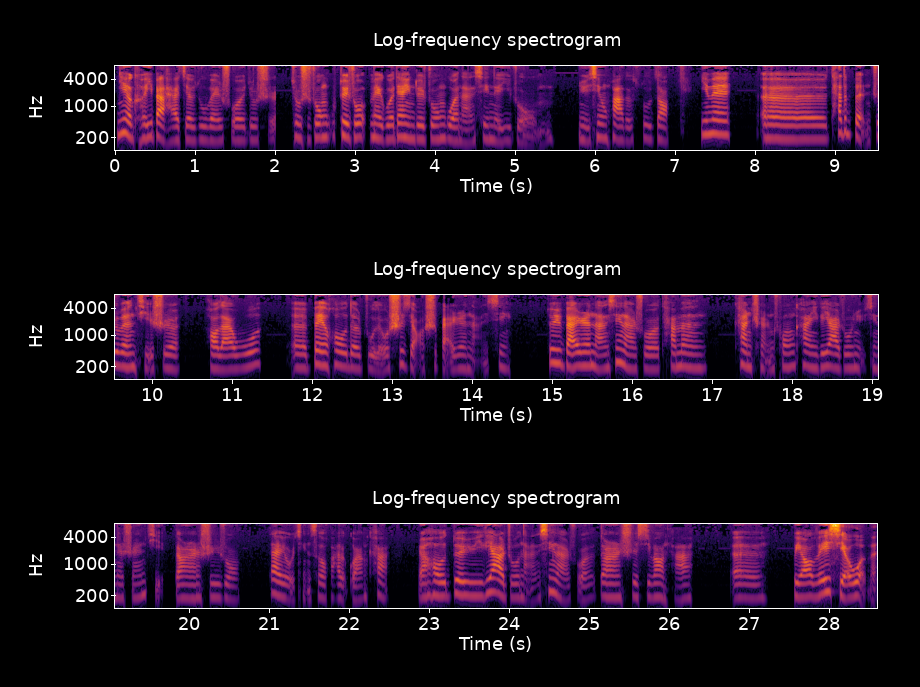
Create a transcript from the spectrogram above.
你也可以把它解读为说，就是就是中对中美国电影对中国男性的一种女性化的塑造，因为呃，它的本质问题是好莱坞呃背后的主流视角是白人男性。对于白人男性来说，他们看陈冲，看一个亚洲女性的身体，当然是一种带有情色化的观看。然后，对于一个亚洲男性来说，当然是希望他，呃，不要威胁我们。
